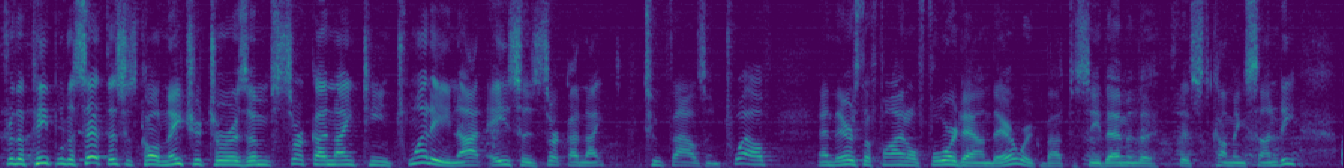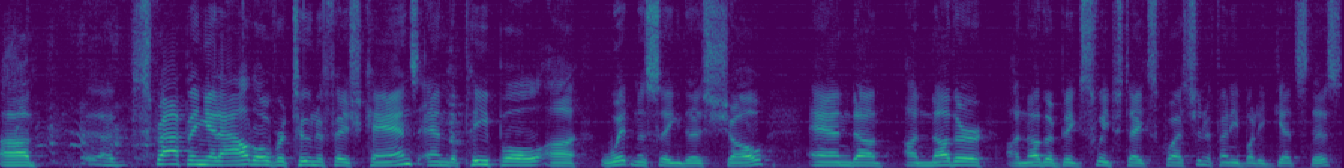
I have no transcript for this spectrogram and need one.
for the people to sit. This is called nature tourism circa 1920, not ACES circa 2012. And there's the final four down there. We're about to see them in the, this coming Sunday. Uh, uh, scrapping it out over tuna fish cans, and the people uh, witnessing this show. And uh, another, another big sweepstakes question, if anybody gets this,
